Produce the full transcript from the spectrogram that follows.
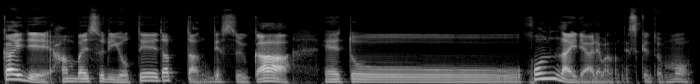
回で販売する予定だったんですが、えっ、と、本来であればなんですけども、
